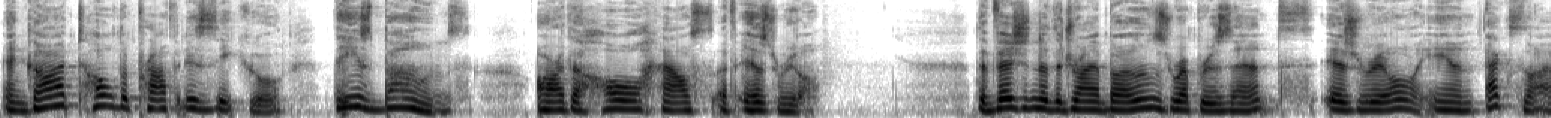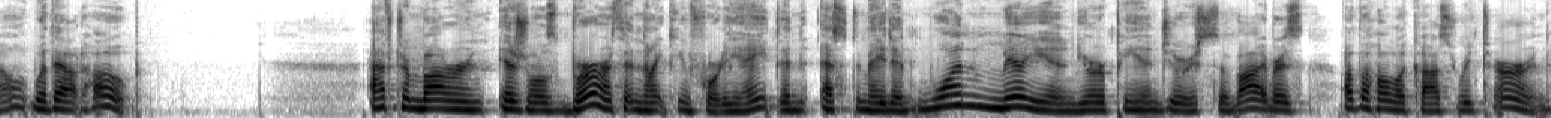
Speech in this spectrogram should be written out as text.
And God told the prophet Ezekiel, These bones are the whole house of Israel. The vision of the dry bones represents Israel in exile without hope. After modern Israel's birth in 1948, an estimated 1 million European Jewish survivors of the Holocaust returned,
